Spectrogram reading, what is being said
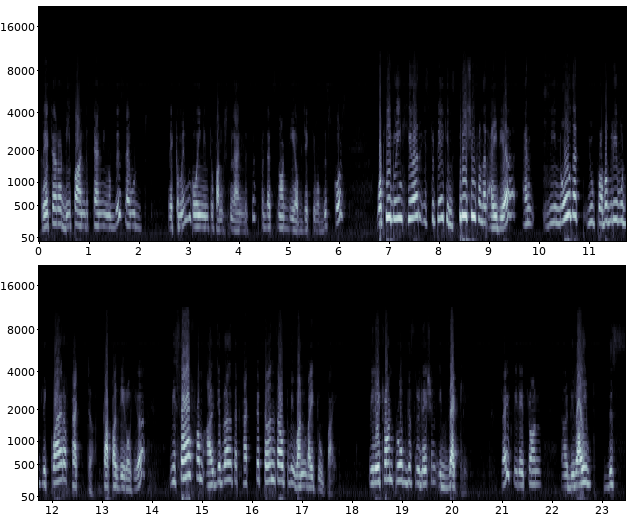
greater or deeper understanding of this, I would recommend going into functional analysis, but that is not the objective of this course. What we are doing here is to take inspiration from that idea and we know that you probably would require a factor kappa 0 here. We saw from algebra that, that factor turns out to be 1 by 2 pi. We later on proved this relation exactly, right. We later on uh, derived this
